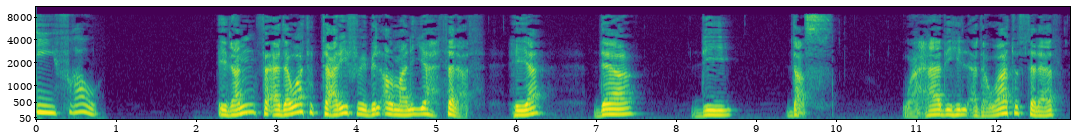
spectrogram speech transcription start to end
Die Frau. إذا فأدوات التعريف بالألمانية ثلاث هي der die das وهذه الأدوات الثلاث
